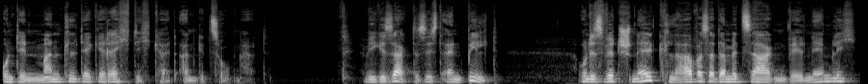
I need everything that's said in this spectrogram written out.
und den Mantel der Gerechtigkeit angezogen hat. Wie gesagt, es ist ein Bild. Und es wird schnell klar, was er damit sagen will, nämlich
